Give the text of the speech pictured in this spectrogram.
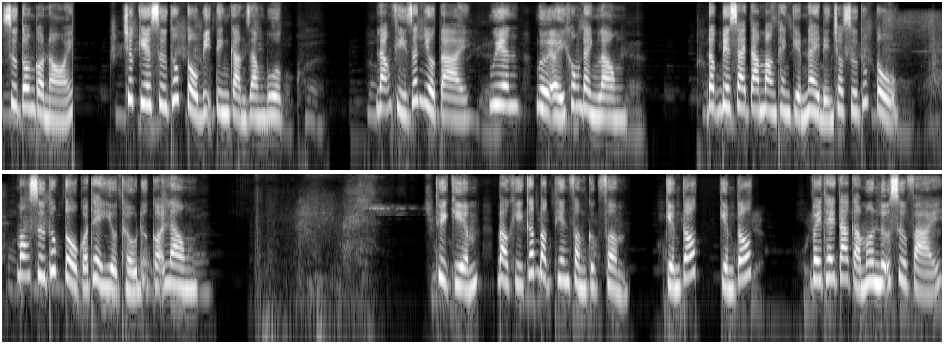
Sư tôn có nói, trước kia sư thúc tổ bị tình cảm ràng buộc, lãng phí rất nhiều tài, nguyên, người ấy không đành lòng. Đặc biệt sai ta mang thanh kiếm này đến cho sư thúc tổ. Mong sư thúc tổ có thể hiểu thấu được cõi lòng. Thủy kiếm, bảo khí cấp bậc thiên phẩm cực phẩm. Kiếm tốt, kiếm tốt. Vậy thay ta cảm ơn lữ sư phái.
